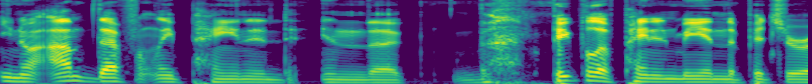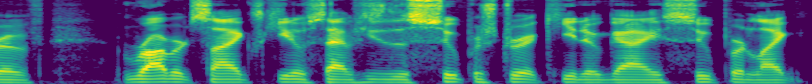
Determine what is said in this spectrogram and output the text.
you know, I'm definitely painted in the, the people have painted me in the picture of Robert Sykes, Keto Savage. He's the super strict keto guy. Super like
